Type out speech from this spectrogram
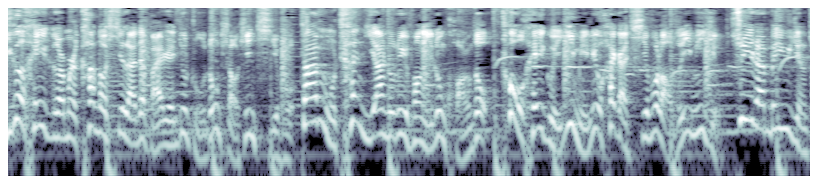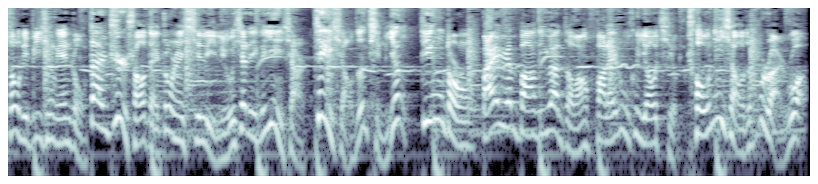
一个黑哥们看到新来的白人就主动挑衅欺负詹姆，趁机按住对方一顿狂揍。臭黑鬼一米六还敢欺负老子一米九，虽然被狱警揍得鼻青脸肿，但至少在众人心里留下了一个印象，这小子挺硬。叮咚，白人帮的院子王发来入会邀请，瞅你小子不软弱，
